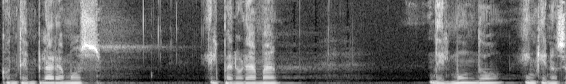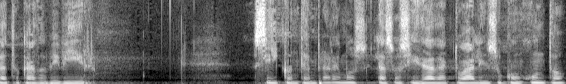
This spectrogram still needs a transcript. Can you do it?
contempláramos el panorama del mundo en que nos ha tocado vivir, si contempláramos la sociedad actual en su conjunto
